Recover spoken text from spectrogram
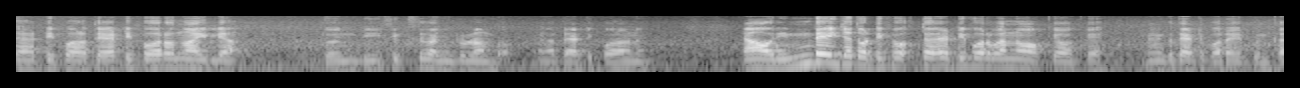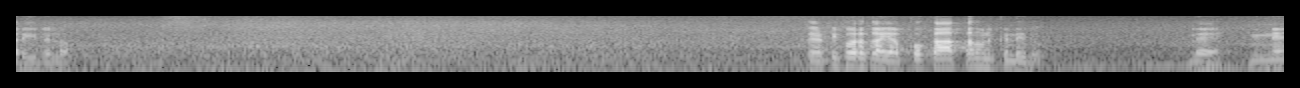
തേർട്ടി ഫോർ തേർട്ടി ഫോർ ഒന്നും ആയില്ല. ട്വന്റി സിക്സ് കഴിഞ്ഞിട്ടുള്ള സംഭവം ഞങ്ങൾ തേർട്ടി ഫോർ ആണ്. ആ ഒരു ഇന്റെ ഏജാ തേർട്ടി ഫോർ തേർട്ടി ഫോർ പറഞ്ഞു ഓക്കെ ഓക്കെ നിനക്ക് തേർട്ടി ഫോർ ആയിരിക്കും. എനിക്കറിയില്ലല്ലോ. തേർട്ടി ഫോർ ഒക്കെ ആയി. അപ്പോൾ കാക്കാന്ന് വിളിക്കേണ്ടി വരും. അല്ലേ? പിന്നെ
